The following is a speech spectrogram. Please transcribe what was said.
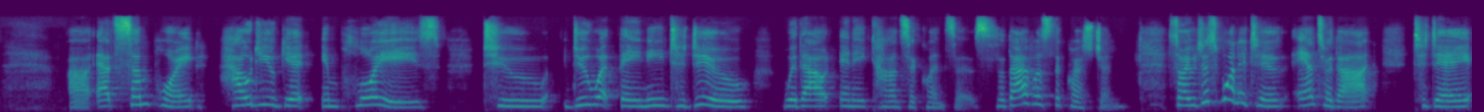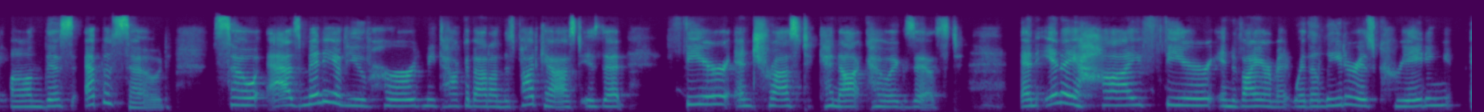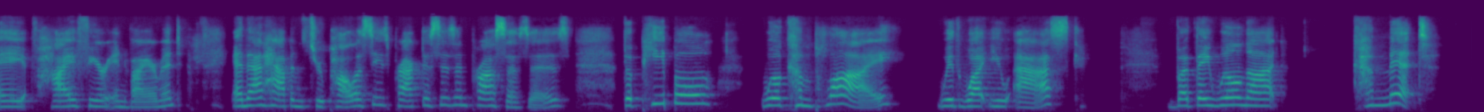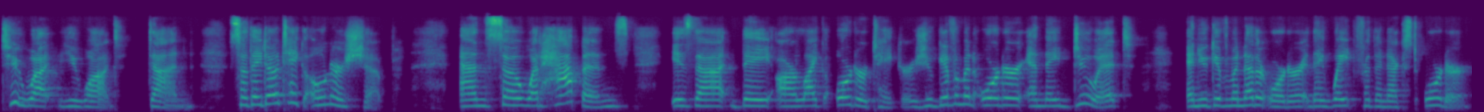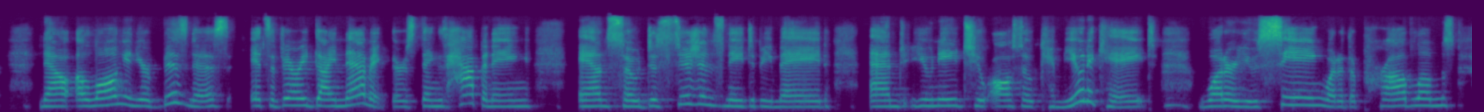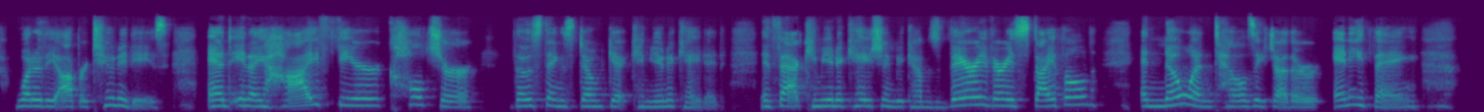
Uh, at some point, how do you get employees to do what they need to do without any consequences? So that was the question. So I just wanted to answer that today on this episode. So, as many of you have heard me talk about on this podcast, is that fear and trust cannot coexist. And in a high fear environment where the leader is creating a high fear environment, and that happens through policies, practices, and processes, the people will comply with what you ask, but they will not commit to what you want done. So they don't take ownership. And so what happens is that they are like order takers. You give them an order and they do it, and you give them another order and they wait for the next order. Now, along in your business, it's a very dynamic, there's things happening. And so decisions need to be made, and you need to also communicate what are you seeing? What are the problems? What are the opportunities? And in a high fear culture, those things don't get communicated. In fact, communication becomes very, very stifled, and no one tells each other anything,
